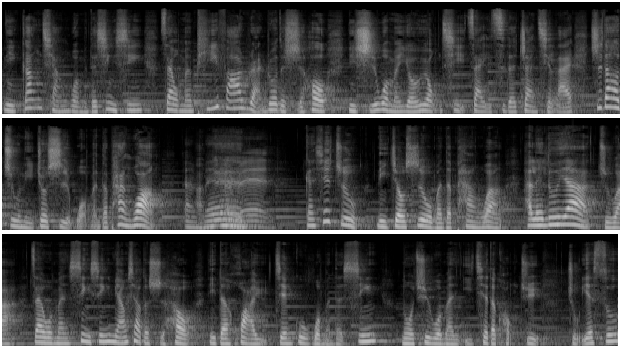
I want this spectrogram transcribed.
你刚强我们的信心；在我们疲乏软弱的时候，你使我们有勇气再一次的站起来。知道主，你就是我们的盼望。阿门。感谢主，你就是我们的盼望。哈利路亚，主啊，在我们信心渺小的时候，你的话语坚固我们的心，挪去我们一切的恐惧。主耶稣，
